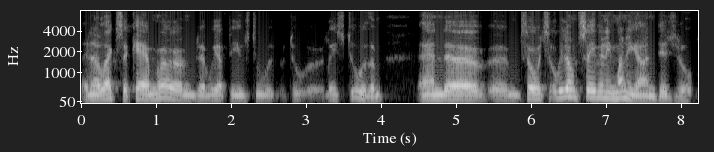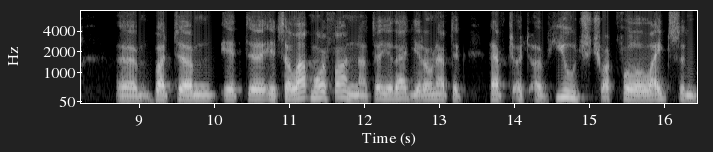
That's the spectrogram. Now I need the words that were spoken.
an Alexa camera, and we have to use two, two, at least two of them, and um, so it's we don't save any money on digital. Um, but um, it uh, it's a lot more fun. I'll tell you that. You don't have to have a, a huge truck full of lights and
